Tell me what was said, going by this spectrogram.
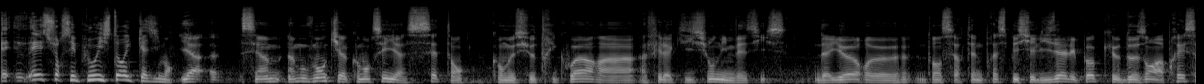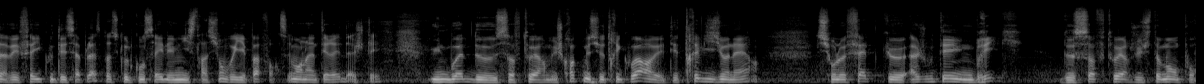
est, sur ses plus historiques quasiment. C'est un, un, mouvement qui a commencé il y a 7 ans quand M. Tricoire a, fait l'acquisition d'Investis. D'ailleurs, euh, dans certaines presses spécialisées à l'époque, deux ans après, ça avait failli coûter sa place parce que le conseil d'administration ne voyait pas forcément l'intérêt d'acheter une boîte de software. Mais je crois que M. Tricoire avait été très visionnaire sur le fait qu'ajouter une brique de software justement pour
